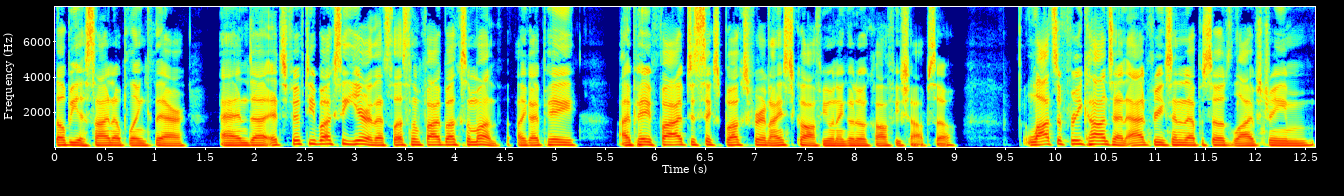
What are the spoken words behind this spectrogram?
There'll be a sign up link there. And uh, it's 50 bucks a year. That's less than five bucks a month. Like I pay, I pay five to six bucks for an iced coffee when I go to a coffee shop. So lots of free content, ad free extended episodes, live stream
